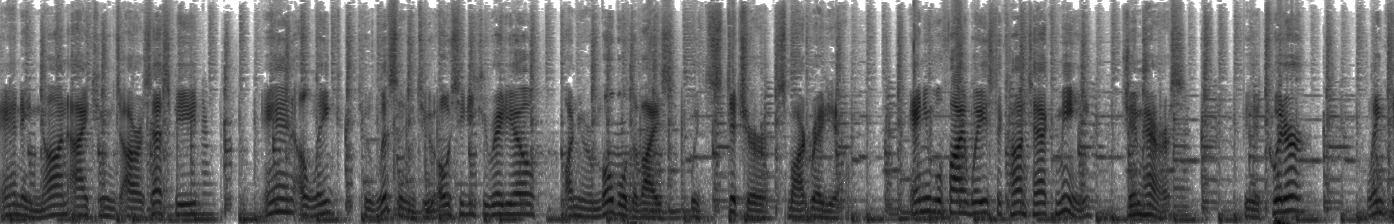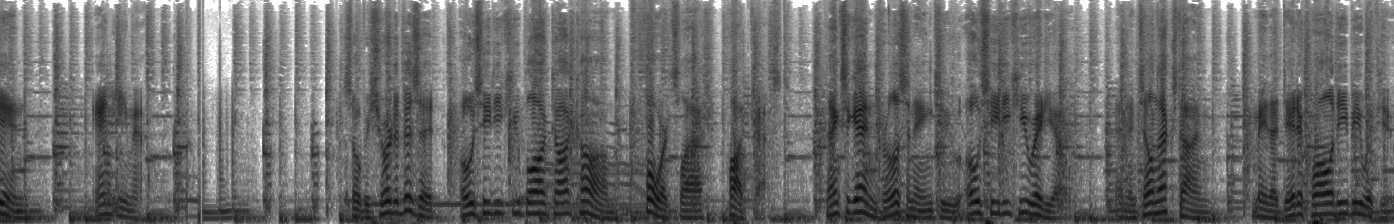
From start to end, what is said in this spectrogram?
and a non iTunes RSS feed, and a link to listen to OCDQ Radio on your mobile device with Stitcher Smart Radio. And you will find ways to contact me, Jim Harris, via Twitter, LinkedIn, and email. So be sure to visit ocdqblog.com forward slash podcast. Thanks again for listening to OCDQ Radio. And until next time, may the data quality be with you,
